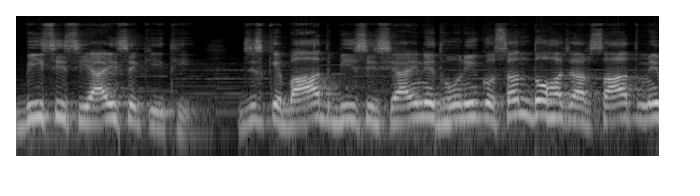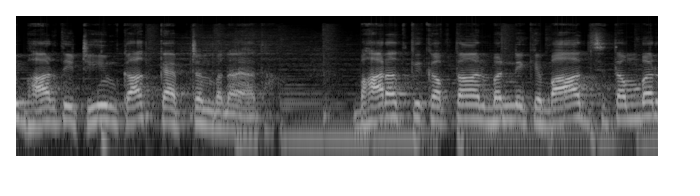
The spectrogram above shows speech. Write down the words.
बीसीसीआई से की थी, जिसके बाद बीसीसीआई ने धोनी को सन 2007 में भारतीय टीम का कैप्टन बनाया था। भारत के कप्तान बनने के बाद सितंबर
